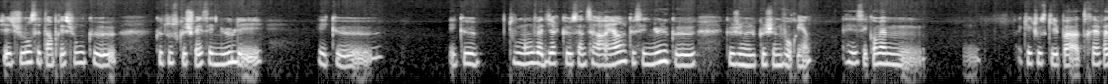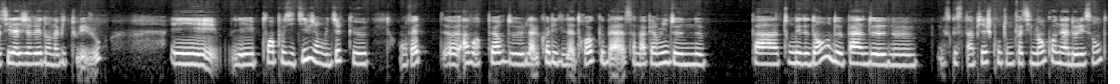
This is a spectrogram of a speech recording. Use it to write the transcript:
j'ai toujours cette impression que, que tout ce que je fais c'est nul et, et, que, et que tout le monde va dire que ça ne sert à rien, que c'est nul, que, que, je, que je ne vaux rien. Et c'est quand même quelque chose qui n'est pas très facile à gérer dans la vie de tous les jours. Et les points positifs, j'ai envie de dire que, en fait, euh, avoir peur de l'alcool et de la drogue, bah, ça m'a permis de ne pas tomber dedans, de pas de parce que c'est un piège qu'on tombe facilement quand on est adolescente.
